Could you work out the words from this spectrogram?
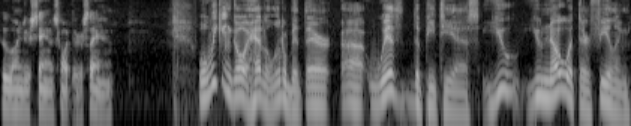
who understands what they're saying. Well, we can go ahead a little bit there uh, with the PTS. You you know what they're feeling.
